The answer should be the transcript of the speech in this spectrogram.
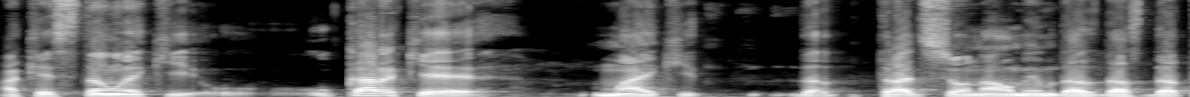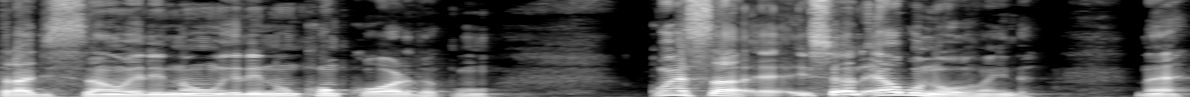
A questão é que o, o cara que é Mike da, tradicional mesmo, da, da, da tradição, ele não, ele não concorda com, com essa. é, Isso é, é algo novo ainda, né?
